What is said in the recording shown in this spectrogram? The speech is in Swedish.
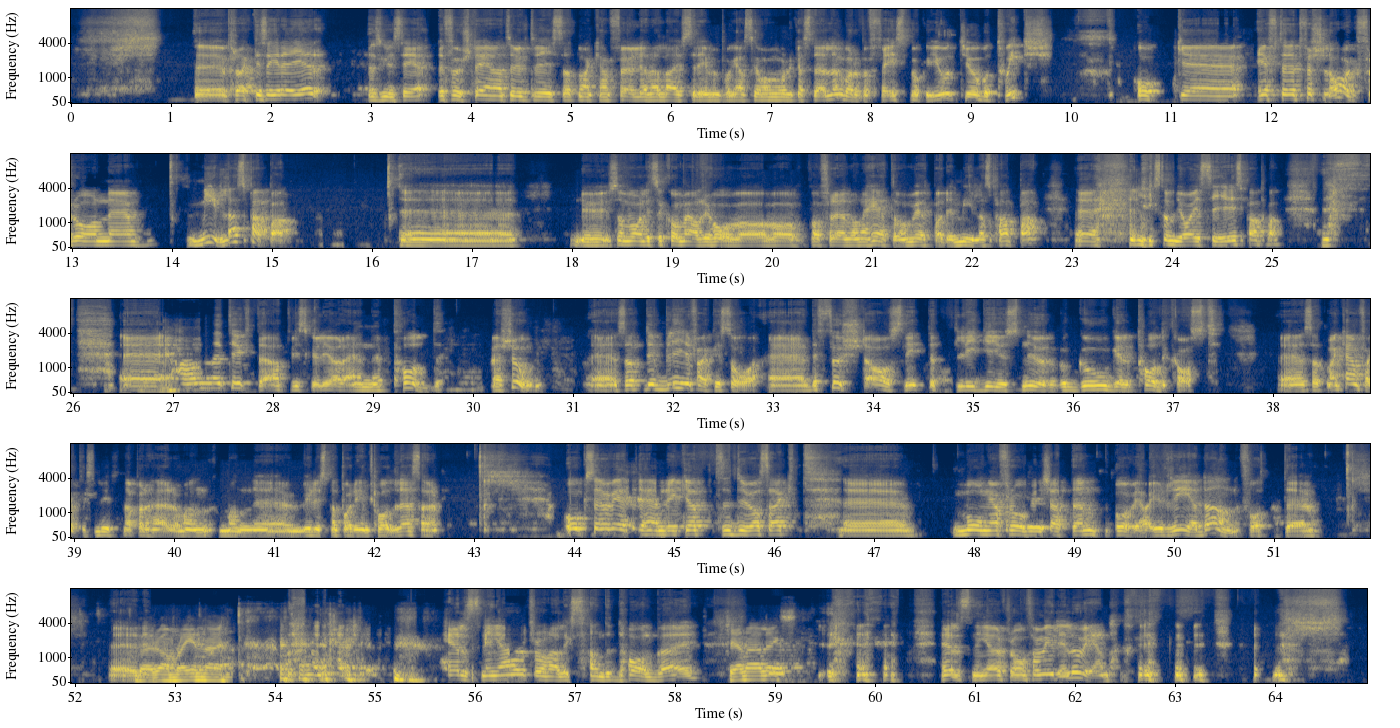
eh, praktiska grejer. Nu ska vi se. Det första är naturligtvis att man kan följa den här livestreamen på ganska många olika ställen, både på Facebook, och Youtube och Twitch. Och eh, efter ett förslag från eh, Millas pappa. Eh, nu, som vanligt så kommer jag aldrig ihåg vad, vad, vad föräldrarna heter. Man vet bara att det är Millas pappa. Eh, liksom jag är Siris pappa. Eh, han tyckte att vi skulle göra en poddversion Eh, så det blir faktiskt så. Eh, det första avsnittet ligger just nu på Google Podcast. Eh, så att man kan faktiskt lyssna på det här om man, man eh, vill lyssna på det i en poddläsare. Och sen vet jag Henrik att du har sagt många frågor i chatten och vi har ju redan fått det börjar ramla in här. Hälsningar från Alexander Dahlberg. Tjena Alex! Hälsningar från familjen Löfven.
